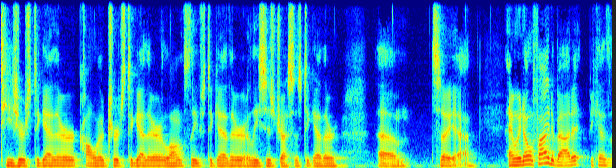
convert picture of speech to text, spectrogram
t shirts together, collared shirts together, long sleeves together, Elise's dresses together. Um, so, yeah. And we don't fight about it because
